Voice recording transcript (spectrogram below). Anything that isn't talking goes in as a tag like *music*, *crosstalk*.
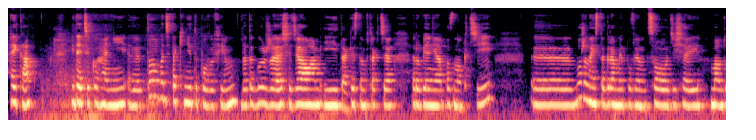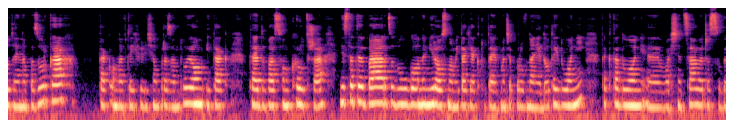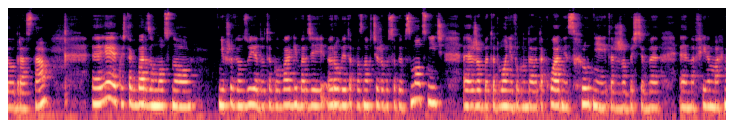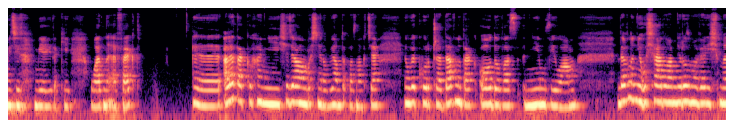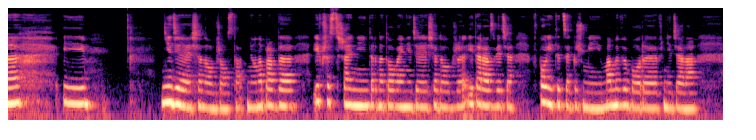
Hejka! Witajcie kochani. Y, To będzie taki nietypowy film, dlatego że siedziałam i tak, jestem w trakcie robienia paznokci. Y, Może na Instagramie powiem, co dzisiaj mam tutaj na pazurkach. Tak one w tej chwili się prezentują i tak te dwa są krótsze. Niestety bardzo długo one mi rosną i tak jak tutaj macie porównanie do tej dłoni, tak ta dłoń y, właśnie cały czas sobie odrasta. E, Ja jakoś tak bardzo mocno nie przywiązuję do tego wagi, bardziej robię te paznokcie, żeby sobie wzmocnić, e, żeby te dłonie wyglądały tak ładnie, schludnie i też żebyście Wy e, na filmach *laughs* mieli, mieli taki ładny efekt. E, Ale tak, kochani, siedziałam właśnie, robiłam te paznokcie i mówię, kurczę, dawno tak o do Was nie mówiłam, dawno nie usiadłam, nie rozmawialiśmy i nie dzieje się dobrze ostatnio. Naprawdę i w przestrzeni internetowej nie dzieje się dobrze. I teraz wiecie, w polityce grzmi, mamy wybory w niedzielę.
